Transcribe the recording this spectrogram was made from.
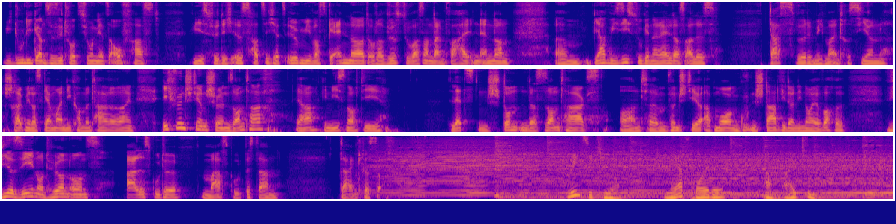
wie du die ganze Situation jetzt auffasst wie es für dich ist. Hat sich jetzt irgendwie was geändert oder wirst du was an deinem Verhalten ändern? Ähm, ja, wie siehst du generell das alles? Das würde mich mal interessieren. Schreib mir das gerne mal in die Kommentare rein. Ich wünsche dir einen schönen Sonntag. Ja, genieß noch die letzten Stunden des Sonntags und ähm, wünsche dir ab morgen guten Start wieder in die neue Woche. Wir sehen und hören uns. Alles Gute. Mach's gut. Bis dann. Dein Christoph. Green Secure Mehr Freude am IT.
